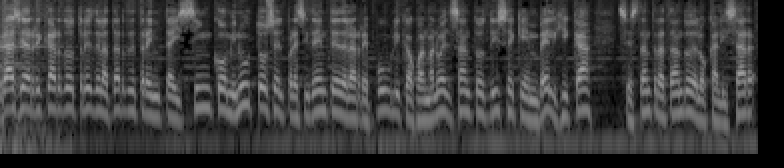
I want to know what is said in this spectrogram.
Gracias, Ricardo. Tres de la tarde, 35 minutos. El presidente de la República, Juan Manuel Santos, dice que en Bélgica se están tratando de localizar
